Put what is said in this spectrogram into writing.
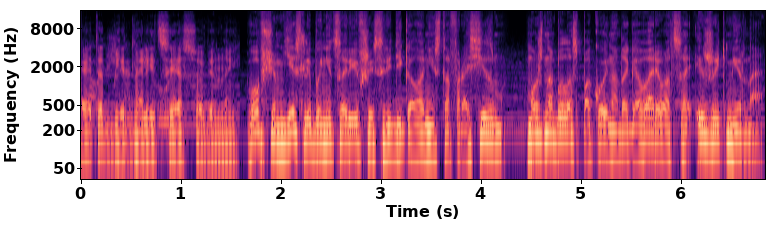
Этот бледнолицый особенный. В общем, если бы не царивший среди колонистов расизм, можно было спокойно договариваться и жить мирно.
